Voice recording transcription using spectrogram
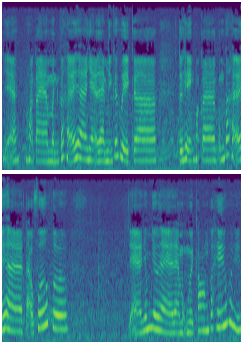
Dạ hoặc là mình có thể à, làm những cái việc à, từ thiện hoặc là cũng có thể à, tạo phước à, dạ giống như là là một người con có hiếu vậy.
